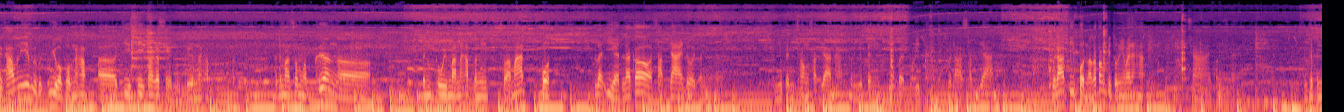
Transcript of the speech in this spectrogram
ดีครับวันนี้อยู่กับผมนะครับเอ่อ GC การเกษตรเหมือนเดิมนะครับเราจะมาชมกับเครื่องเอ่อเป็นทูยมันนะครับ ตัวนี้สามารถบดละเอียดแล้วก็สับยายโดยตัวนี้ตัวนี้เป็นช่องสับยานะครับตัวนี้เป็นที่เปิดปิดนะเวลาสับยานะเวลาตีป่นเราก็ต้องปิดตรงนี้ไว้นะฮะใช่ตรงนี้เลยมันจะเป็น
